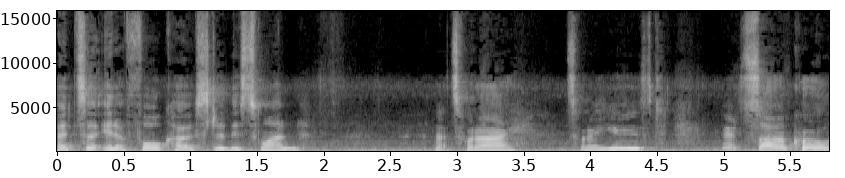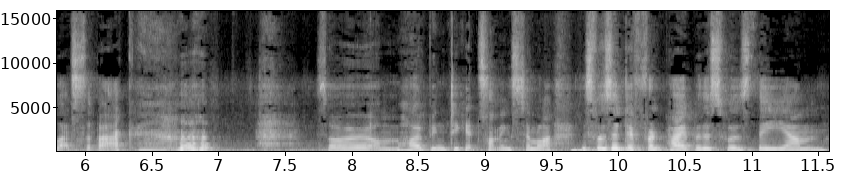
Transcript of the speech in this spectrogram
It's a, in a four coaster, this one. That's what I, that's what I used. It's so cool, that's the back. so I'm hoping to get something similar. This was a different paper. This was the, um,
